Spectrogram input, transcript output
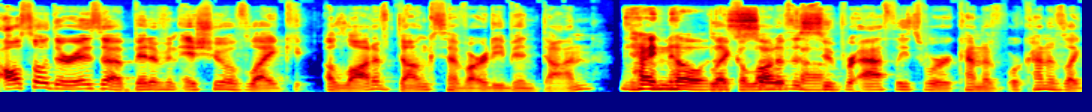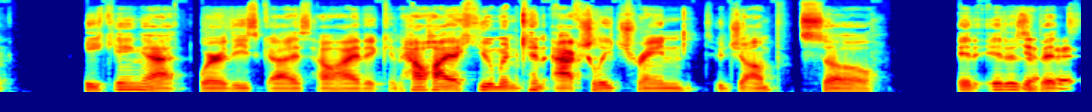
Also, there is a bit of an issue of like a lot of dunks have already been done. I know. like a lot so of the super athletes were kind of were kind of like peeking at where these guys how high they can how high a human can actually train to jump. So it, it is Yeah, a bit it-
